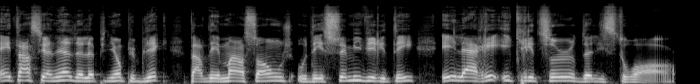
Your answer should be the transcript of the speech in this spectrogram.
intentionnelle de l'opinion publique par des mensonges ou des semi-vérités et la réécriture de l'histoire.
